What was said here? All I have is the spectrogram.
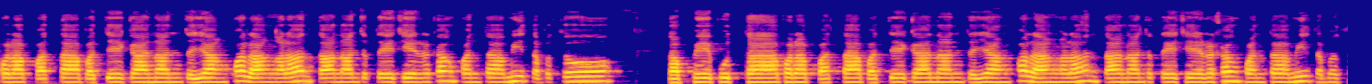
พระปัตตาปัจเจกานันจะยังพลังอรหันตานันจะเตเชนระคังพันธามิสัพโสสัพเพพุทธาพระปัตตาปัจเจกานันจะยังพลังอรหันตานันจะเตเชนระคังพันตามิสัพพโส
